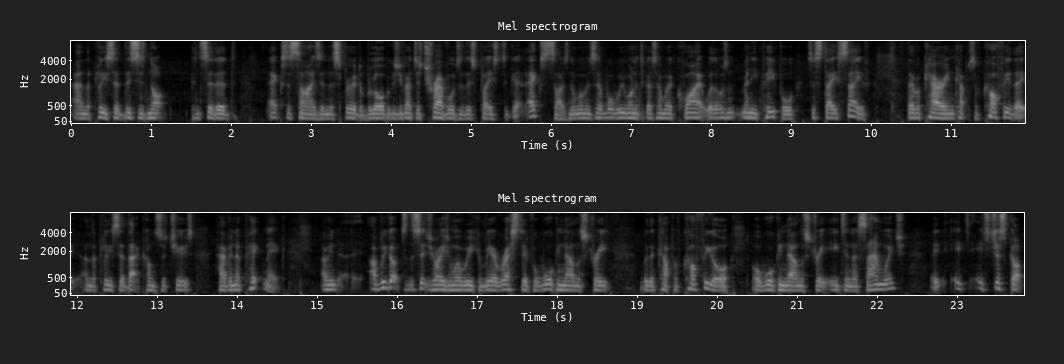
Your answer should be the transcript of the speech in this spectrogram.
And the police said this is not considered exercise in the spirit of law because you've had to travel to this place to get exercise. And the woman said, Well, we wanted to go somewhere quiet where there wasn't many people to stay safe. They were carrying cups of coffee, they, and the police said that constitutes having a picnic. I mean, have we got to the situation where we can be arrested for walking down the street with a cup of coffee or, or walking down the street eating a sandwich. It, it, it's just got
